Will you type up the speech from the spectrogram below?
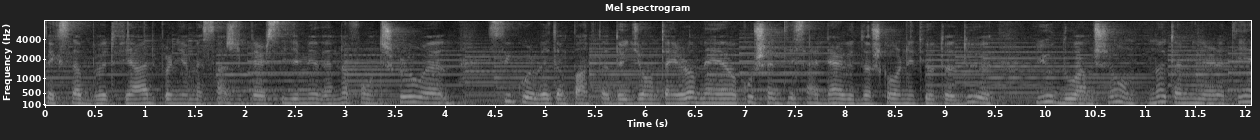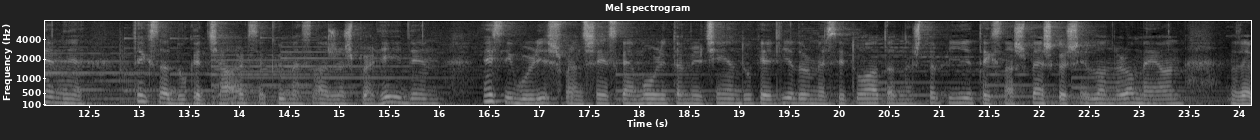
teksa bëhet fjalë për një mesazh vlerësimi dhe në fund shkruhet, Sikur vetëm pak të dëgjonte ai Romeo, kush e di sa larg do shkonit ju të dy. Ju duam shumë, më të mirët jeni, teksa duket qartë se ky mesazh është për Heidin. E sigurisht Francesca e mori të mirëqenë duke e lidhur me situatat në shtëpi, teksa shpesh këshillon Romeon dhe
